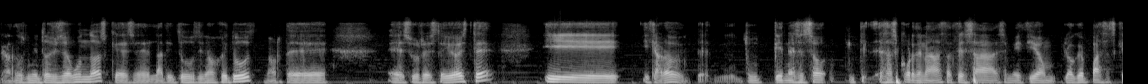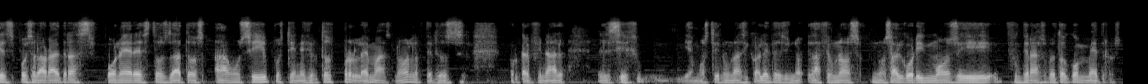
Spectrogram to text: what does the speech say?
grados, minutos y segundos, que es latitud y longitud, norte, sureste y oeste, y, y claro, tú tienes eso, esas coordenadas, hacer esa, esa, medición. Lo que pasa es que después a la hora de transponer estos datos a un SIG, pues tiene ciertos problemas, ¿no? Porque al final el SIG, digamos, tiene unas equivalencias hace unos, unos algoritmos y funciona sobre todo con metros.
